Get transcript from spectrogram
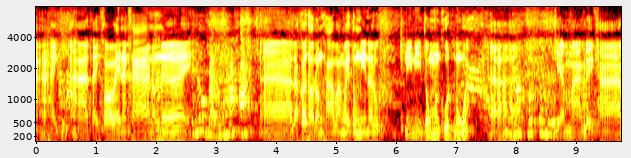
อ่าให้อ่าใส่คอไว้นะคะ น้องเนย เป็นรูปแบบนี้นะคะ อ่า แล้วก็ถอดรองเท้าวางไว้ตรงนี้นะลูก นี่นี่ตรงมังคุดหนูอะ อ่าแก้มมากเลยครับ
